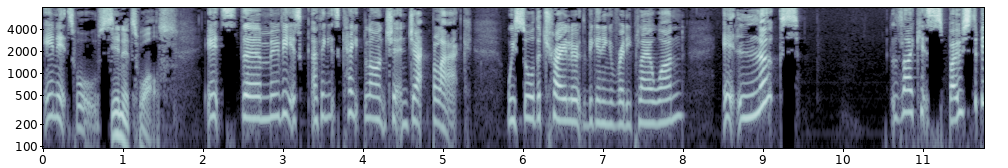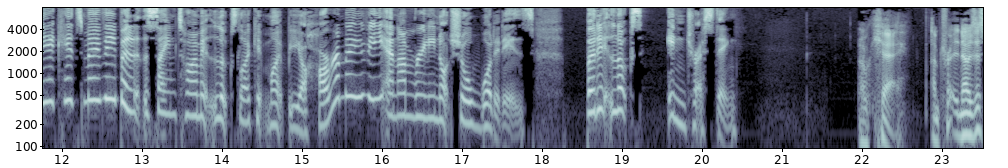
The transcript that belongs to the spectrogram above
In its walls. In its walls. It's the movie. It's I think it's Cate Blanchett and Jack Black. We saw the trailer at the beginning of Ready Player One. It looks like it's supposed to be a kids movie, but at the same time, it looks like it might be a horror movie, and I'm really not sure what it is. But it looks interesting. Okay. I'm trying. Now, is this?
